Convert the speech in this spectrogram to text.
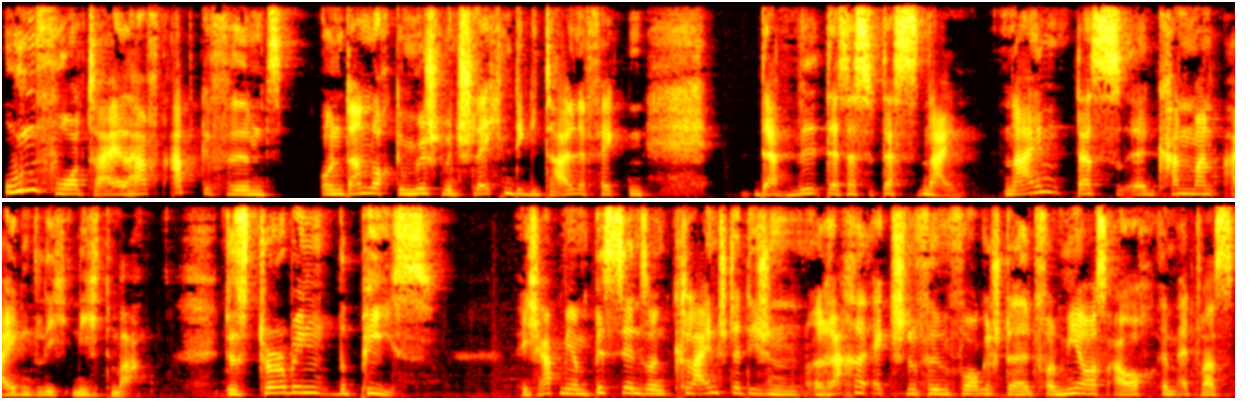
unvorteilhaft abgefilmt und dann noch gemischt mit schlechten digitalen Effekten. Da will, das, das, das, nein. Nein, das äh, kann man eigentlich nicht machen. Disturbing the Peace. Ich habe mir ein bisschen so einen kleinstädtischen Rache-Action-Film vorgestellt, von mir aus auch im etwas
